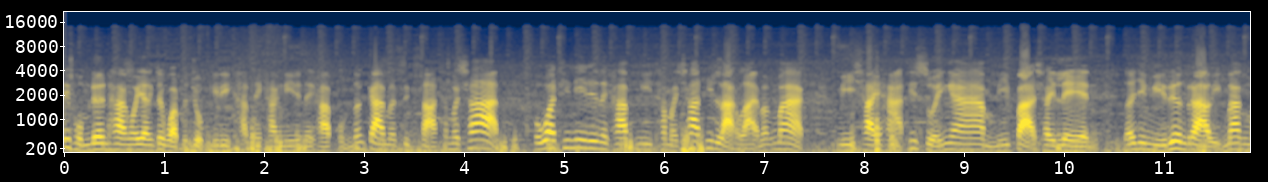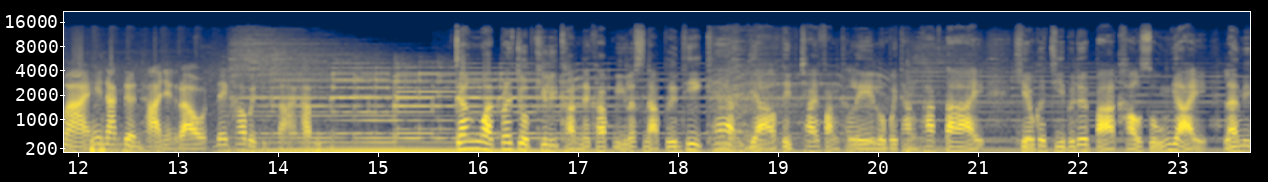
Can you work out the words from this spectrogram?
ที่ผมเดินทางมายังจังหวัดประจวบคีรีขันธ์ในครั้งนี้เนี่ยนะครับ ผมต้องการมาศึกษาธรรมชาติ เพราะว่าที่นี่เนี่ยนะครับมีธรรมชาติที่หลากหลายมาก ๆ มีชายหาดที่สวยงาม มีป่าชายเลน แล้วยังมีเรื่องราวอีกมากมาย ให้นักเดินทางอย่างเราได้เข้าไปศึกษาครับจังหวัดประจวบคีรีขันธ์นะครับมีลักษณะพื้นที่แคบยาวติดชายฝั่งทะเลลงไปทางภาคใต้ เขียวขจีไปด้วยป่าเขาสูงใหญ่ และมี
